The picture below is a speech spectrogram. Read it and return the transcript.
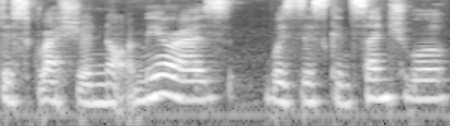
discretion, not Ameara's, was this consensual?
